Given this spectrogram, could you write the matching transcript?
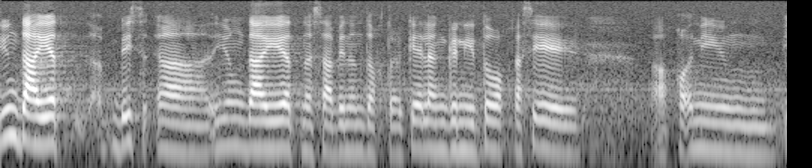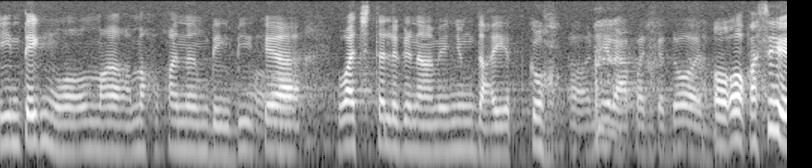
yung diet ah, yung diet na sabi ng doktor, kailan ganito kasi ah, kung ano yung intake mo, ma- makuha ng baby. Kaya watch talaga namin yung diet ko. Oo, nahirapan ka doon. Oo, kasi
